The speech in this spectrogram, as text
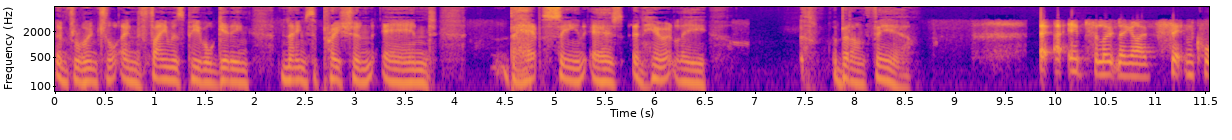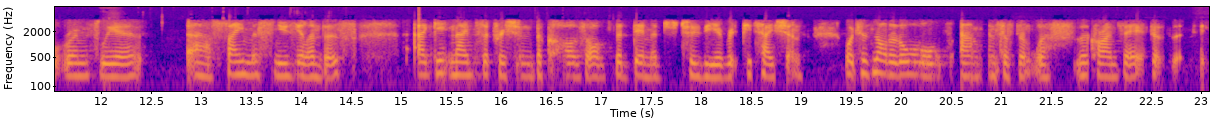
influential, and famous people getting name suppression and perhaps seen as inherently a bit unfair. Absolutely. I've sat in courtrooms where uh, famous New Zealanders get name suppression because of the damage to their reputation, which is not at all um, consistent with the Crimes Act. It,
